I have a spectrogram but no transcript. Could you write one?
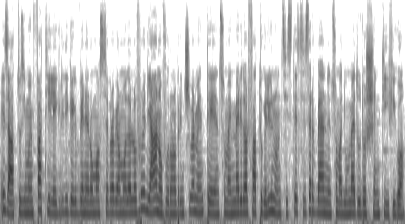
Esatto, Simo, infatti le critiche che vennero mosse proprio al modello freudiano furono principalmente insomma, in merito al fatto che lui non si stesse servendo insomma, di un metodo scientifico.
